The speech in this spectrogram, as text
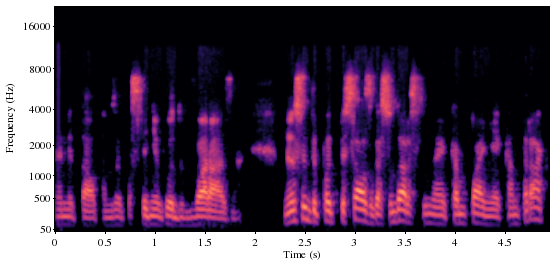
на металл там, за последние годы в два раза. Но если ты подписал с государственной компанией контракт,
